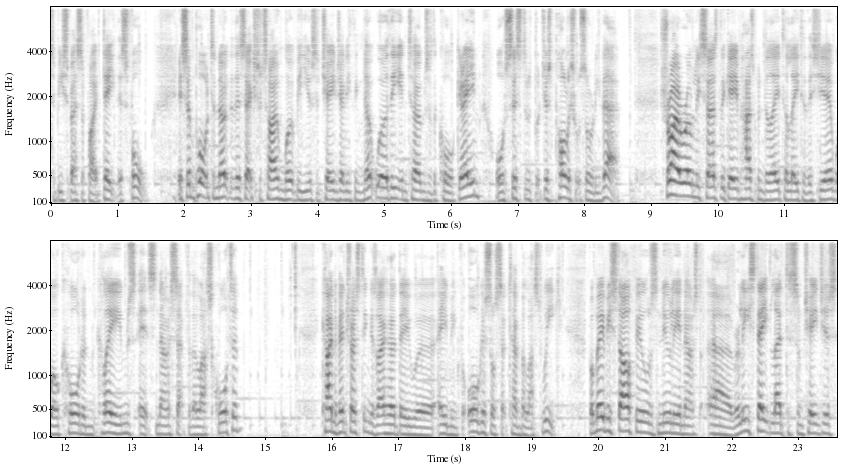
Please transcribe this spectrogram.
to be specified date this fall. It's important to note that this extra time won't be used to change anything noteworthy in terms of the core game or systems, but just polish what's already there. Schreier only says the game has been delayed to later this year, while Corden claims it's now set for the last quarter. Kind of interesting, as I heard they were aiming for August or September last week. But maybe Starfield's newly announced uh, release date led to some changes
